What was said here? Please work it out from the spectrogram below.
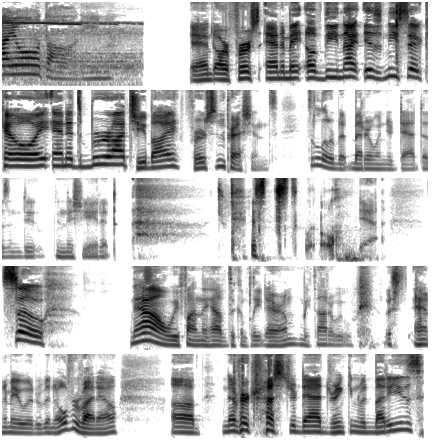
Ohio, darling. And our first anime of the night is Nisekoi, and it's brought to you by First Impressions. It's a little bit better when your dad doesn't do initiate it. It's just a little. Yeah. So now we finally have the complete harem. We thought it would, this anime would have been over by now. Uh, never trust your dad drinking with buddies,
